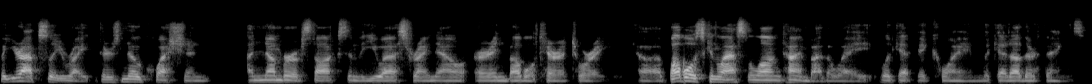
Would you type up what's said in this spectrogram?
but you're absolutely right there's no question a number of stocks in the us right now are in bubble territory uh, bubbles can last a long time, by the way. Look at Bitcoin, look at other things.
